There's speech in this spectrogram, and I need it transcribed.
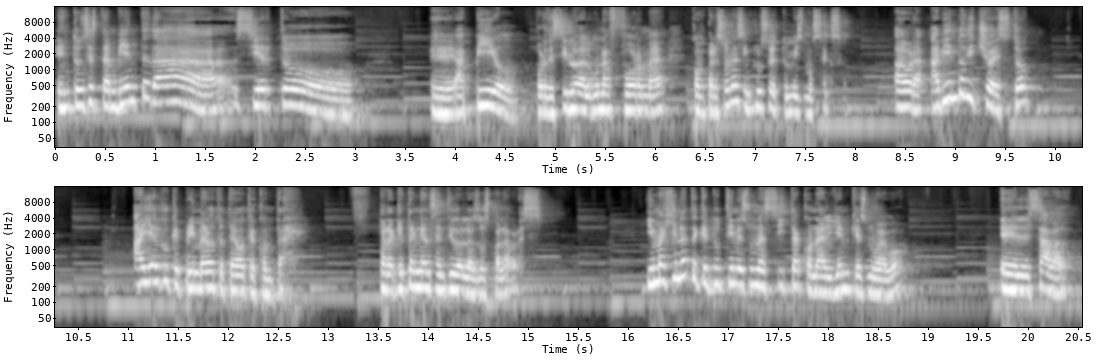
Entonces también te da cierto eh, appeal, por decirlo de alguna forma, con personas incluso de tu mismo sexo. Ahora, habiendo dicho esto, hay algo que primero te tengo que contar para que tengan sentido las dos palabras. Imagínate que tú tienes una cita con alguien que es nuevo el sábado.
